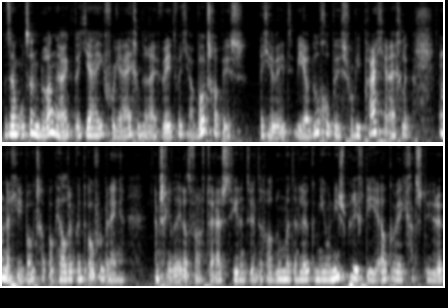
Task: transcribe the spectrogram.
Het is ook ontzettend belangrijk dat jij voor je eigen bedrijf weet wat jouw boodschap is. Dat je weet wie jouw doelgroep is, voor wie praat je eigenlijk. En dat je die boodschap ook helder kunt overbrengen. En misschien wil je dat vanaf 2024 wel doen met een leuke nieuwe nieuwsbrief die je elke week gaat sturen.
